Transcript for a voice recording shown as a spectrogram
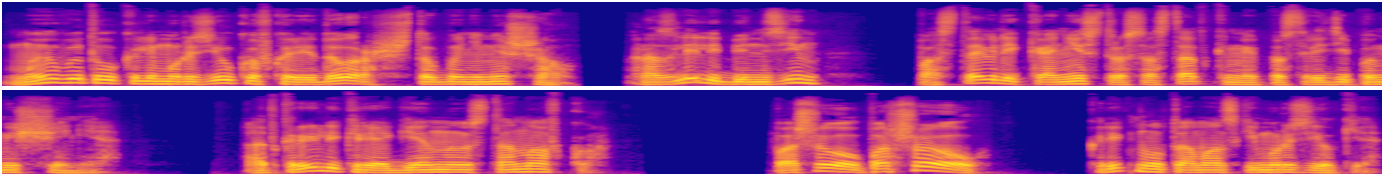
Мы вытолкали Мурзилку в коридор, чтобы не мешал. Разлили бензин, поставили канистру с остатками посреди помещения. Открыли криогенную установку. Пошел, пошел! крикнул Таманский Мурзилке.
